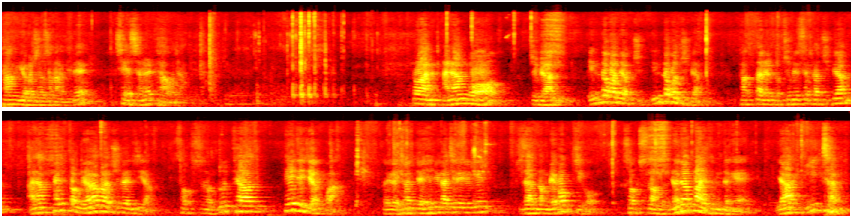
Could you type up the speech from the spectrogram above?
환경을 조성하는 일에 최선을 다하고자 합니다. 또한 안양고 주변, 인덕원역 주, 인덕원 주변, 박다일도 주민센터 주변, 안양 팔동 명화마을 주변 지역, 석수동 누태원 해제 지역과 그리고 현재 해비가 진행 중인 기산동 매곡지구, 석수동 연연마을 등등의 약 2천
